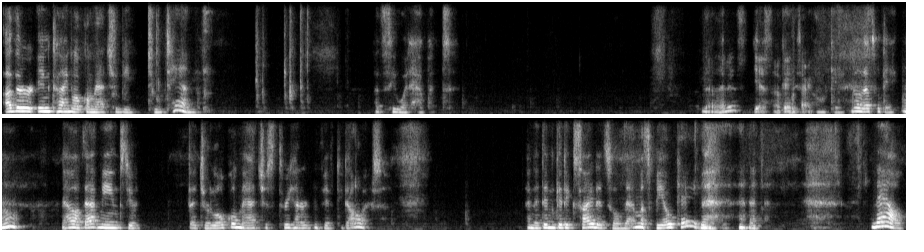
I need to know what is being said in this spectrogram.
other in-kind local match should be two ten. Let's see what happens. No, that is, yes, okay, sorry. Okay, no, that's okay. Mm. Now that means you that your local match is three hundred and fifty dollars. And I didn't get excited, so that must be okay. Now,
